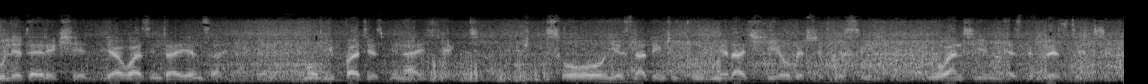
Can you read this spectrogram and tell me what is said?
kule direction iyakwazi into ayenzayo ngoba ipart has been hijacked so he has nothing to do kumele achiye obetripusini we want him as the president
